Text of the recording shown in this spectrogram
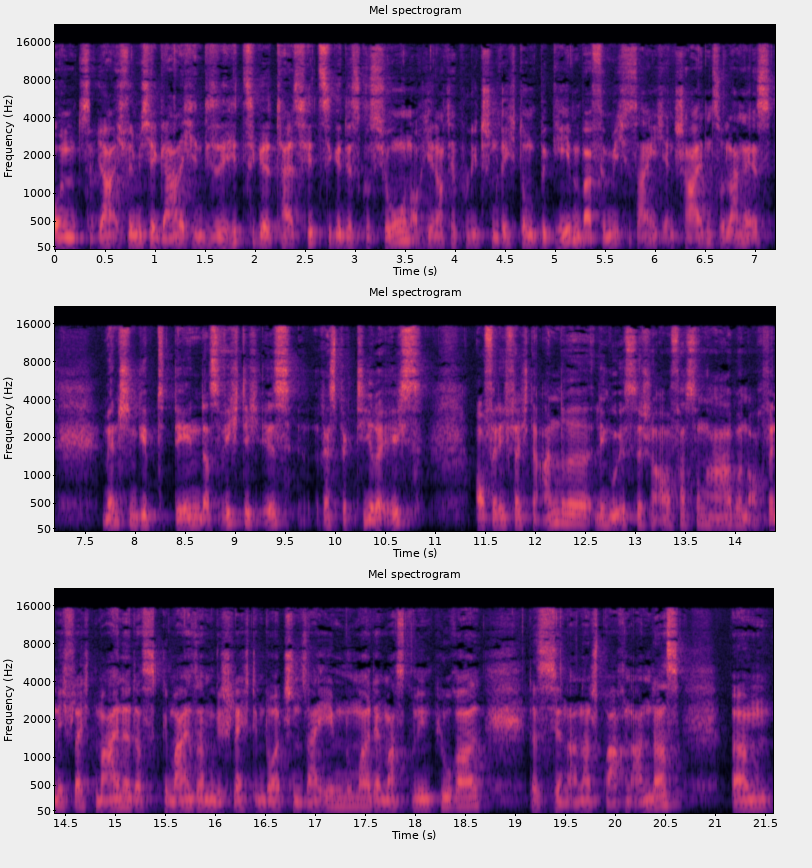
Und ja, ich will mich hier gar nicht in diese hitzige, teils hitzige Diskussion, auch je nach der politischen Richtung, begeben, weil für mich ist eigentlich entscheidend, solange es Menschen gibt, denen das wichtig ist, respektiere ich's. Auch wenn ich vielleicht eine andere linguistische Auffassung habe und auch wenn ich vielleicht meine, das gemeinsame Geschlecht im Deutschen sei eben nun mal der maskulin Plural, das ist ja in anderen Sprachen anders. Ähm,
